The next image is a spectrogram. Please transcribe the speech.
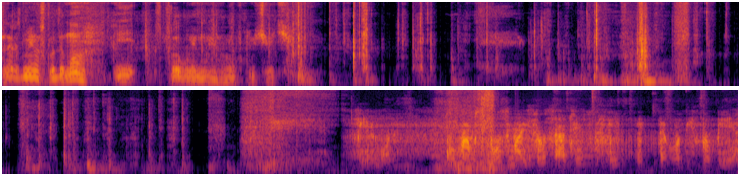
Зараз ми його складемо і спробуємо його включити. Cum am spus mai sus, acest film este o distopie.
